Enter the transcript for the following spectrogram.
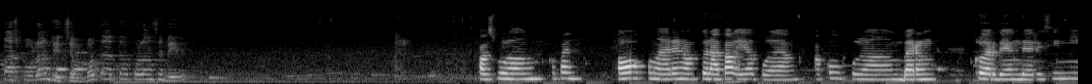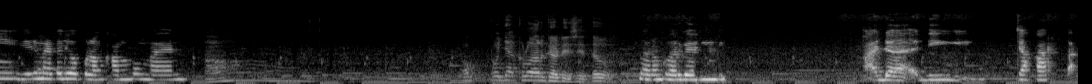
pas pulang dijemput atau pulang sendiri pas pulang kapan? Oh, kemarin waktu Natal ya pulang. Aku pulang bareng keluarga yang dari sini. Jadi mereka juga pulang kampung kan. oh oh punya keluarga di situ Bareng keluarga yang di- ada di Jakarta.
